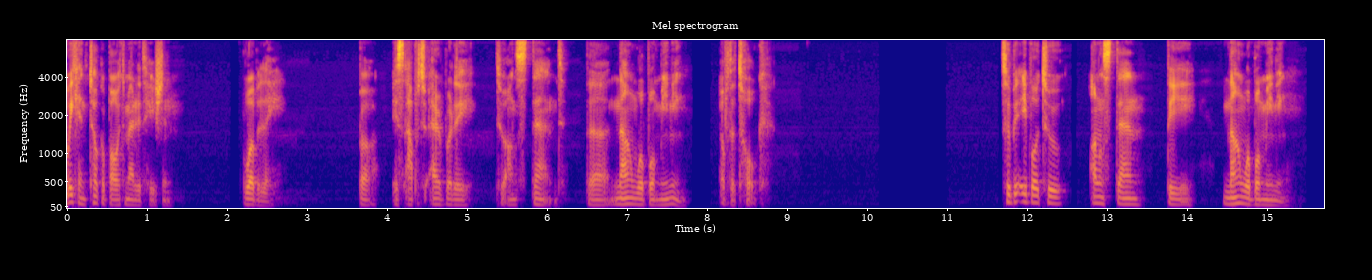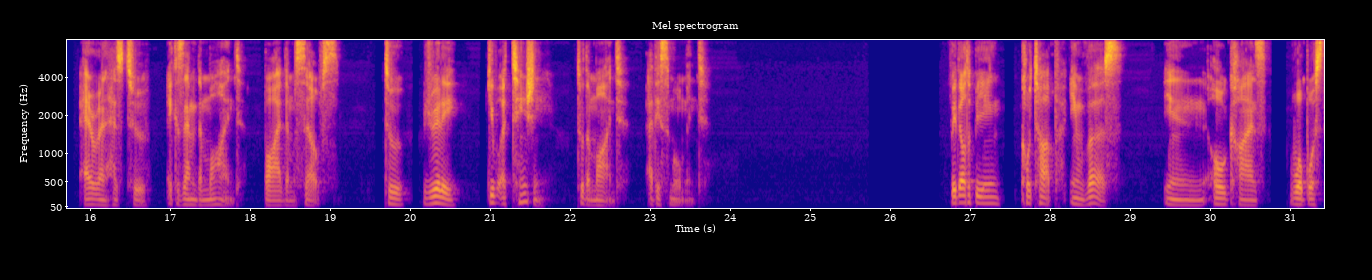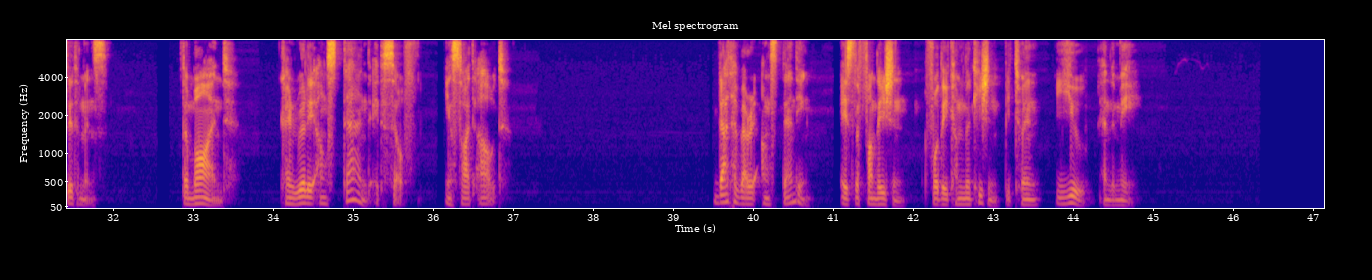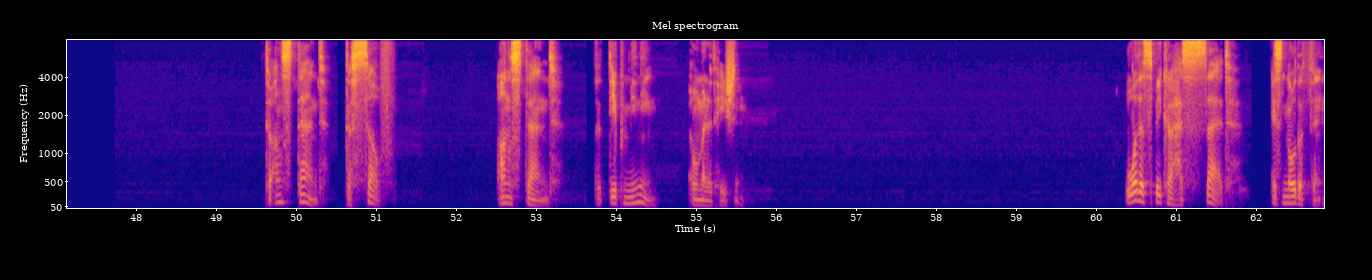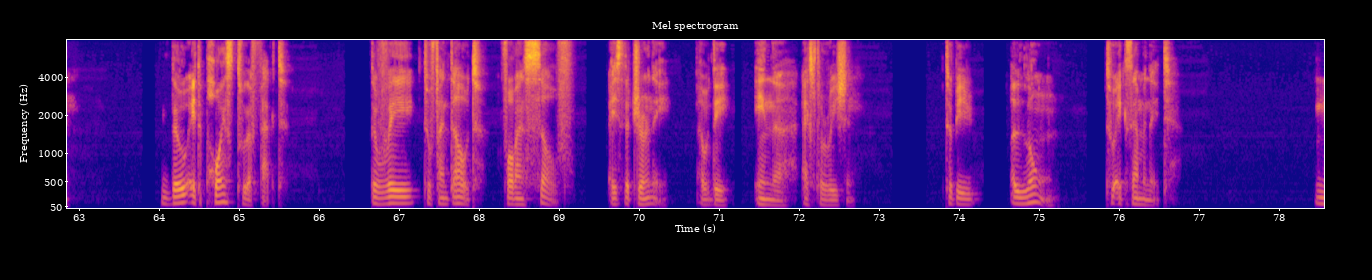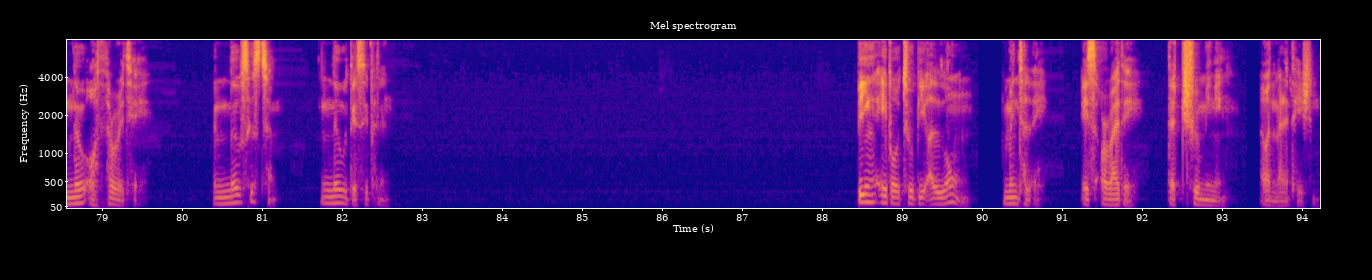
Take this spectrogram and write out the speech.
we can talk about meditation verbally, but it's up to everybody to understand the non-verbal meaning of the talk. To be able to understand the non-verbal meaning, everyone has to examine the mind by themselves to really give attention to the mind at this moment. Without being caught up in verse in all kinds of verbal statements, the mind can really understand itself inside out. That very understanding is the foundation for the communication between you and me. To understand the self, understand the deep meaning of meditation. What the speaker has said is not the thing, though it points to the fact. The way to find out for oneself is the journey of the inner exploration. To be alone to examine it. No authority, no system, no discipline. Being able to be alone mentally is already the true meaning of meditation.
